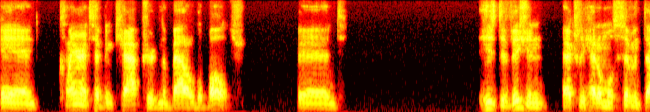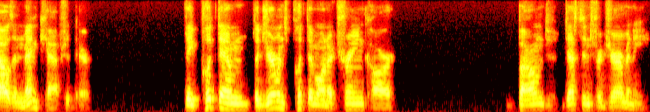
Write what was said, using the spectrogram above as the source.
And Clarence had been captured in the Battle of the Bulge. And his division actually had almost 7,000 men captured there. They put them, the Germans put them on a train car bound, destined for Germany.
